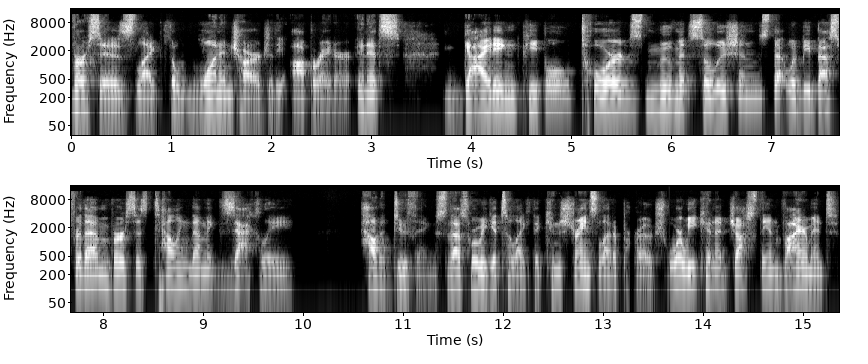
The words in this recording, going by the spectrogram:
versus like the one in charge of the operator. And it's guiding people towards movement solutions that would be best for them versus telling them exactly how to do things. So that's where we get to like the constraints led approach, where we can adjust the environment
